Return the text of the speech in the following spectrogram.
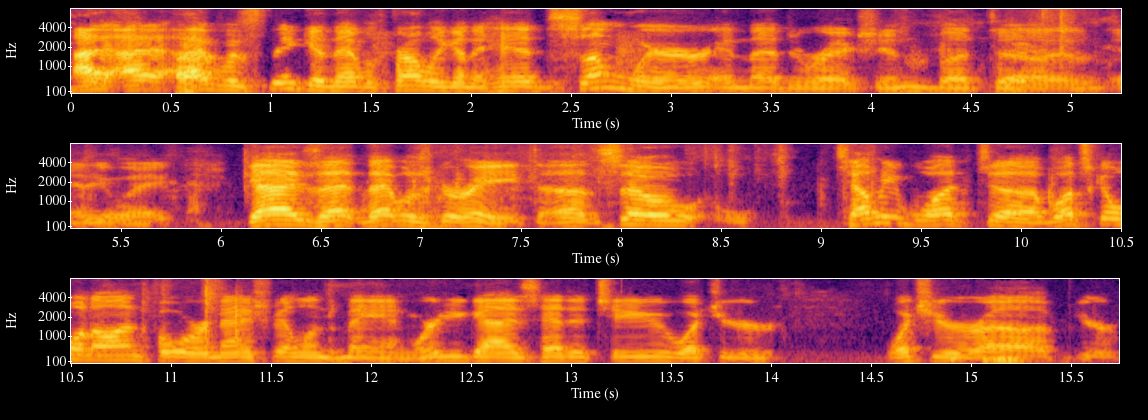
I, I, I was thinking that was probably going to head somewhere in that direction, but uh, anyway, guys, that that was great. Uh, so, tell me what uh, what's going on for Nashville and the Band. Where are you guys headed to? What's your what's your uh, your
